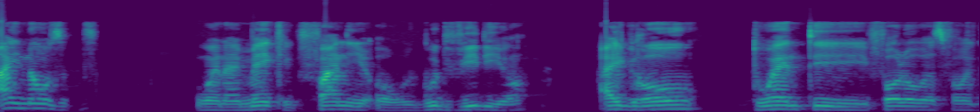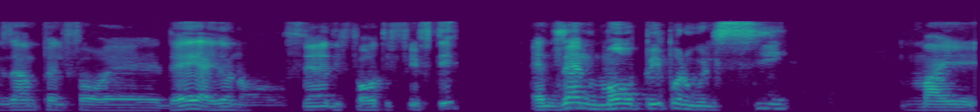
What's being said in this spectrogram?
I know that when I make a funny or good video, I grow 20 followers, for example, for a day. I don't know, 30, 40, 50 and then more people will see my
